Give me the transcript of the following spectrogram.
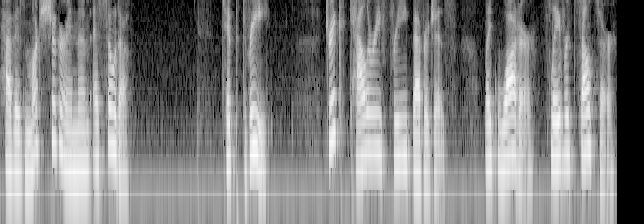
have as much sugar in them as soda. Tip 3 Drink calorie free beverages like water, flavored seltzer,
